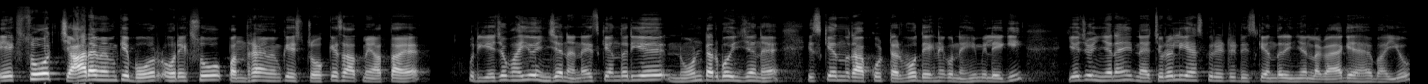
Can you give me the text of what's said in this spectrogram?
104 एम के बोर और 115 एम के स्ट्रोक के साथ में आता है। और ये जो भाई इंजन है ना, इसके अंदर ये नॉन टर्बो इंजन है। इसके अंदर आपको टर्बो देखने को नहीं मिलेगी। ये जो इंजन है नेचुरली एस्पिरेटेड इसके अंदर इंजन लगाया गया है भाइयों,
